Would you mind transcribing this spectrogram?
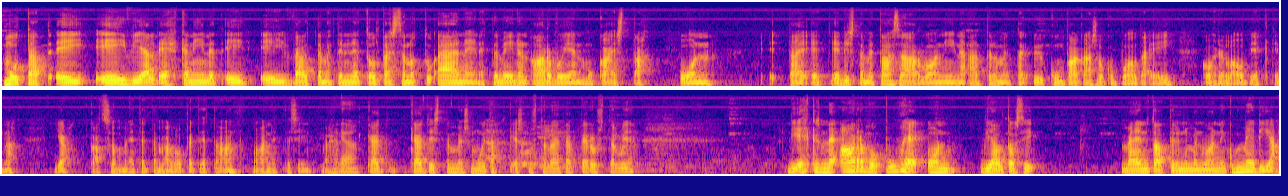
Mutta ei, ei vielä ehkä niin, että ei, ei välttämättä niin, että oltaisiin sanottu ääneen, että meidän arvojen mukaista on, tai että edistämme tasa-arvoa niin, ajattelemme, että kumpaakaan sukupuolta ei kohdella objektina ja katsomme, että tämä lopetetaan, vaan että siinä vähän käy, käytiin sitten myös muita keskusteluja tai perusteluja. Niin ehkä semmoinen arvopuhe on vielä tosi, mä en nyt ajattele nimenomaan niin kuin media,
